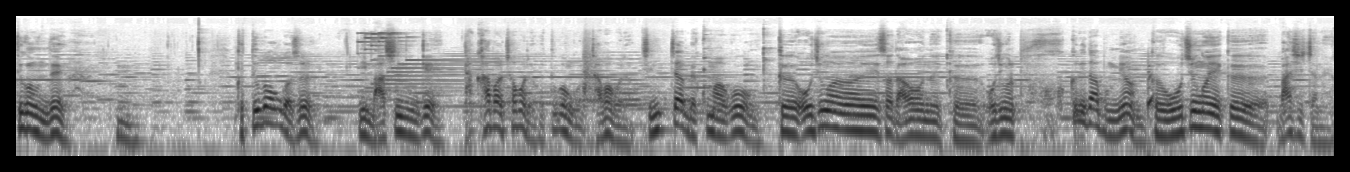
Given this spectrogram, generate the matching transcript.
뜨거운데 그 뜨거운 것을 이 맛있는 게 다 카바를 쳐버려 그 뜨거운 걸 잡아버려 진짜 매콤하고 그 오징어에서 나오는 그 오징어를 푹 끓이다 보면 그 오징어의 그 맛이 있잖아요.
